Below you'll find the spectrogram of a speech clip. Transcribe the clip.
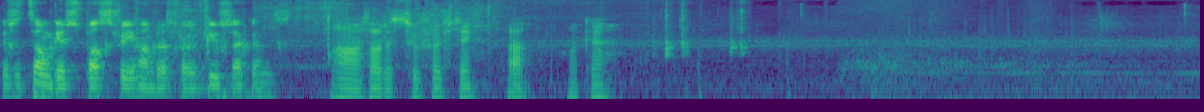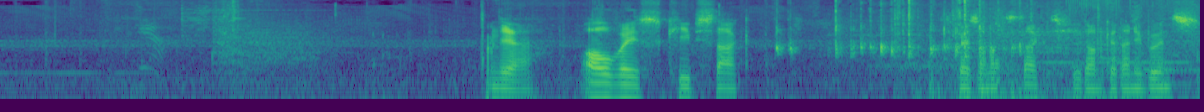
Because the tome gives plus 300 for a few seconds. Oh, I thought it's 250. Ah, okay. Yeah, always keep stack. If you guys are not stacked, you don't get any boons.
